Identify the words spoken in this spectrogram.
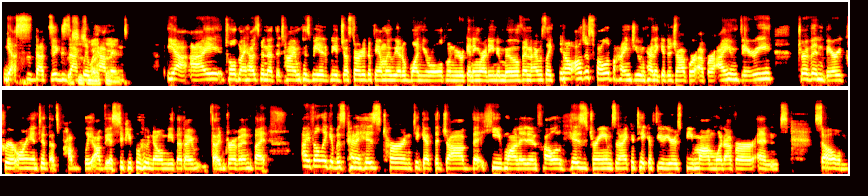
Yes, that's exactly what happened. Thing. Yeah, I told my husband at the time because we had we had just started a family. We had a one year old when we were getting ready to move, and I was like, you know, I'll just follow behind you and kind of get a job wherever. I am very driven, very career oriented. That's probably obvious to people who know me that I'm that I'm driven, but I felt like it was kind of his turn to get the job that he wanted and follow his dreams. And I could take a few years, be mom, whatever. And so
